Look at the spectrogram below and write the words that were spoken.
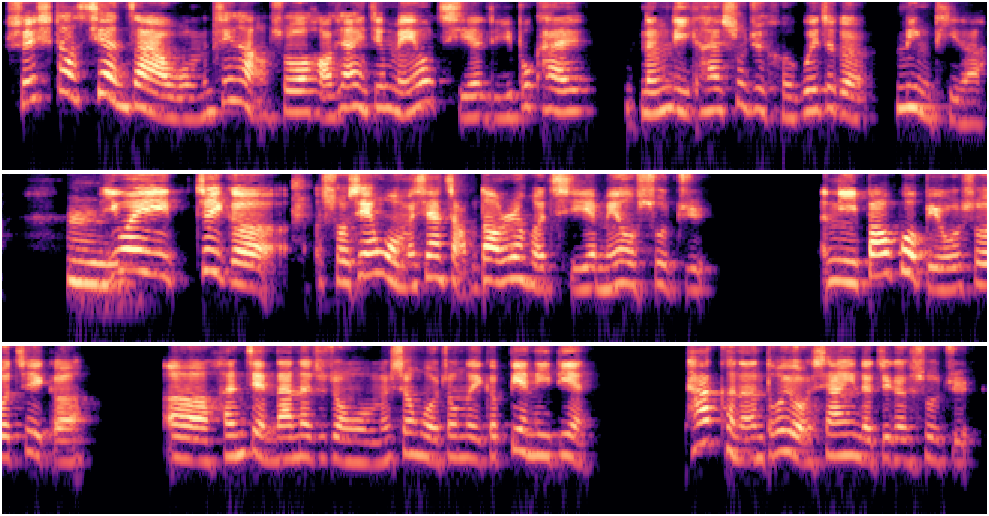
实际上现在啊，我们经常说，好像已经没有企业离不开能离开数据合规这个命题了。嗯，因为这个，首先我们现在找不到任何企业没有数据。你包括比如说这个，呃，很简单的这种我们生活中的一个便利店，它可能都有相应的这个数据。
